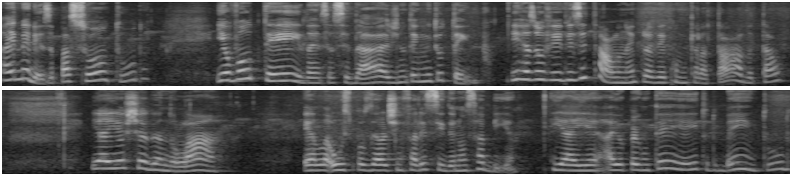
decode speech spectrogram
Aí, beleza, passou tudo. E eu voltei nessa cidade, não tem muito tempo. E resolvi visitá-lo, né, para ver como que ela tava tal. E aí eu chegando lá, ela, o esposo dela tinha falecido, eu não sabia. E aí, aí eu perguntei, e aí, tudo bem, tudo?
